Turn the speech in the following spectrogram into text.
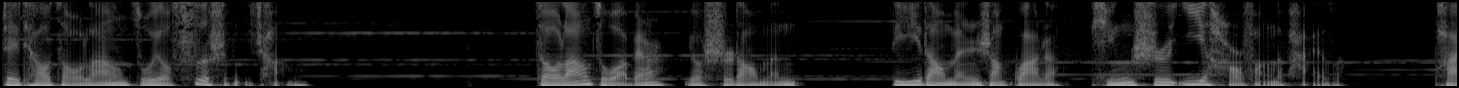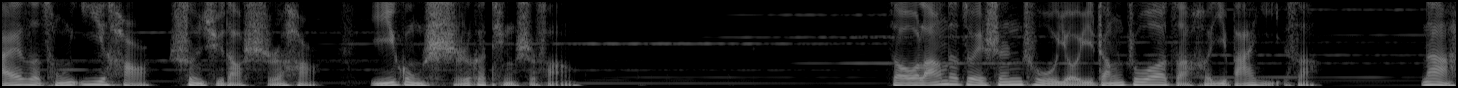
这条走廊足有四十米长。走廊左边有十道门，第一道门上挂着“停尸一号房”的牌子，牌子从一号顺序到十号，一共十个停尸房。走廊的最深处有一张桌子和一把椅子，那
